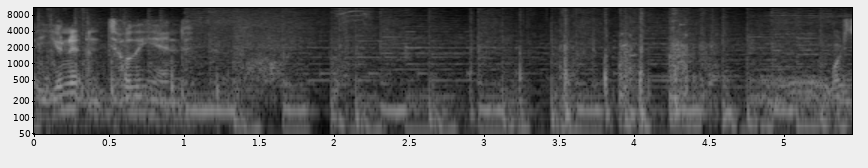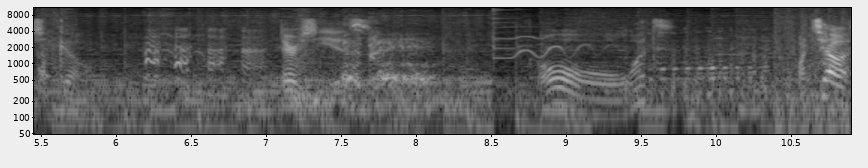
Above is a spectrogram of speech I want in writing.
A unit until the end. Where'd she go? There she is. Oh, what? Watch out!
